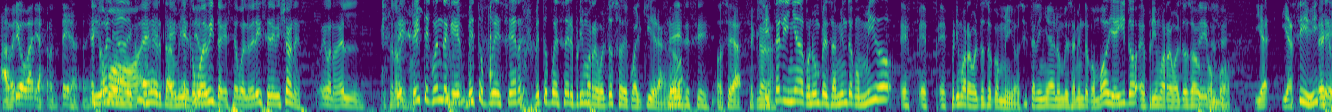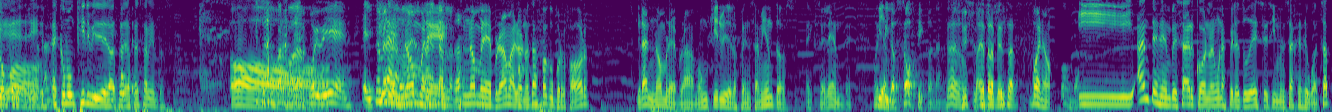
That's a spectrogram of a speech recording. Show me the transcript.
Abrió varias fronteras. ¿eh? Es como, es- es- también, es como. Evita que se volveré y seré millones. Y bueno, él hizo lo ¿Te, mismo. te diste cuenta que Beto puede ser Beto puede ser el primo revoltoso de cualquiera, ¿no? Sí, sí, sí. O sea, Se si está alineado con un pensamiento conmigo, es, es- es primo revoltoso conmigo. Si está alineado en un pensamiento con vos, Dieguito, es primo revoltoso Sí, con sí, sí. vos. Y, a- y así, ¿viste? Es como, Eh, eh, es como un Kirby de los, de los pensamientos. Oh, Es un superpoder. Muy bien. El Gran nombre, nombre de programa. ¿Lo notás, Facu, por favor? Gran nombre de programa. Un Kirby de los pensamientos. Excelente. Muy Bien. filosófico también. Claro, Sí, sí, sí, para sí, sí. pensar. Bueno, y antes de empezar con algunas pelotudeces y mensajes de WhatsApp,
